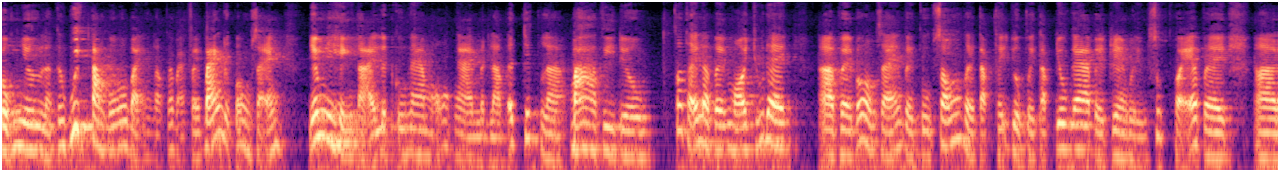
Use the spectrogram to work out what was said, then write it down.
cũng như là cái quyết tâm của các bạn là các bạn phải bán được bất động sản. Giống như hiện tại linh cụ nam mỗi một ngày mình làm ít nhất là 3 video có thể là về mọi chủ đề à, về bất động sản về cuộc sống về tập thể dục về tập yoga về rèn luyện sức khỏe về à,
